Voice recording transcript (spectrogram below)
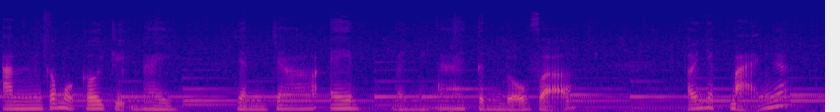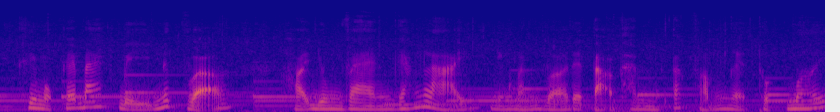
Anh có một câu chuyện này dành cho em và những ai từng đổ vỡ ở Nhật Bản á, khi một cái bát bị nứt vỡ họ dùng vàng gắn lại những mảnh vỡ để tạo thành một tác phẩm nghệ thuật mới.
